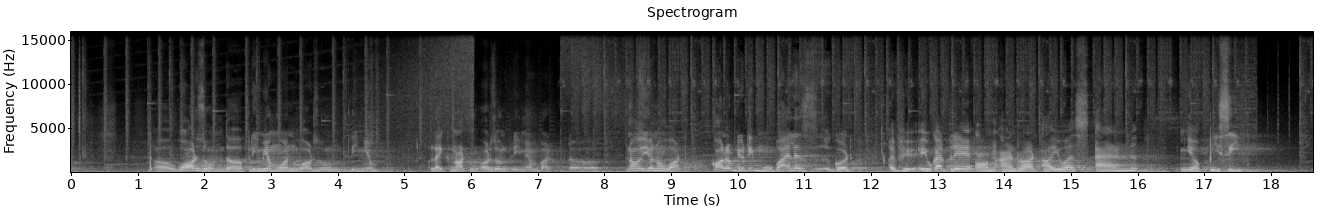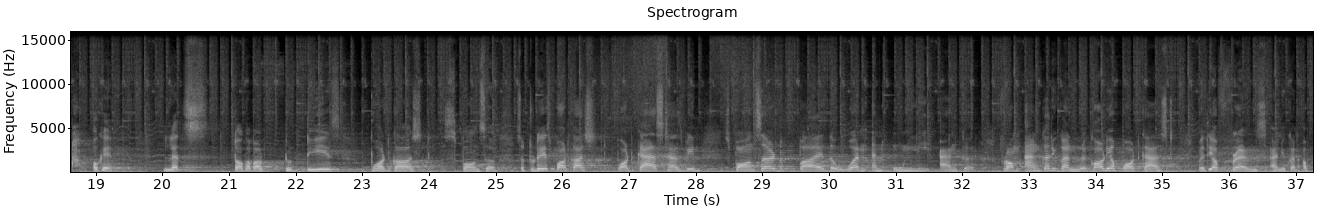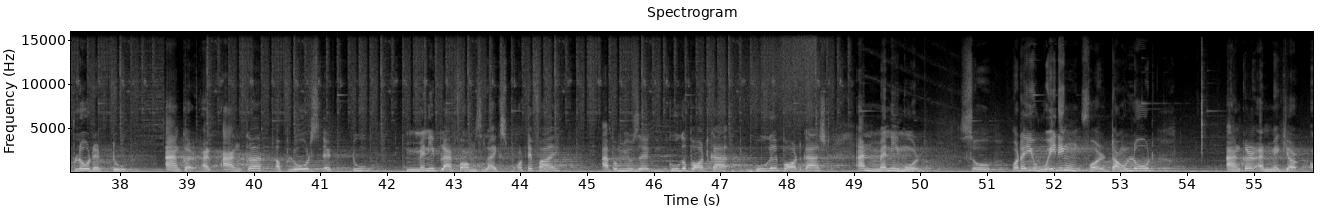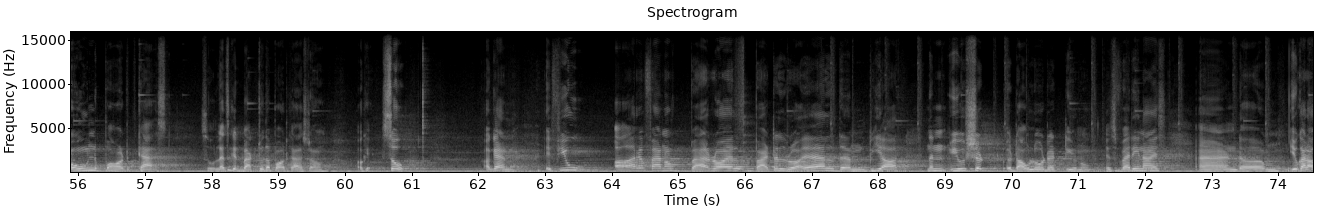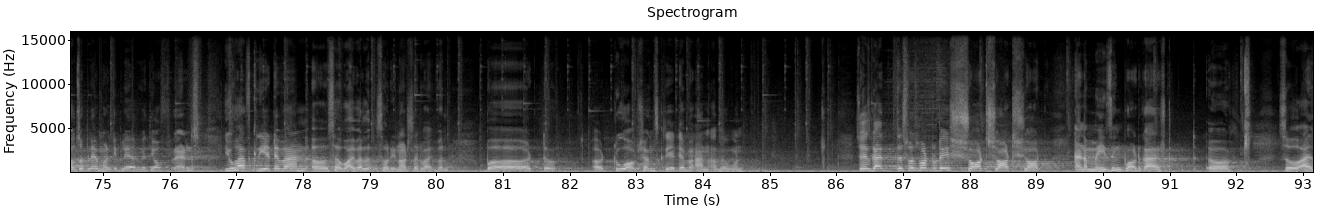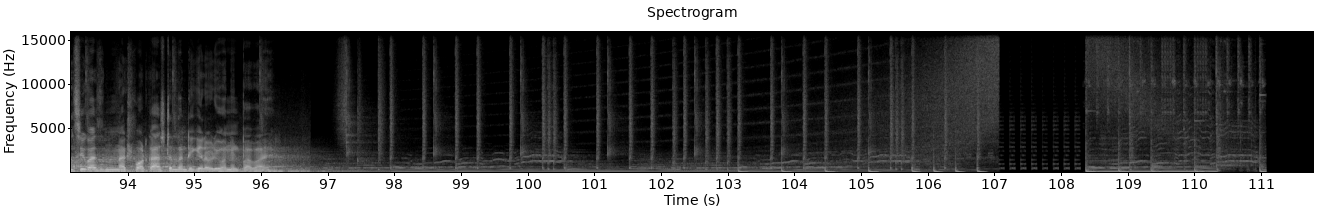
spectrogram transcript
uh, Warzone, the premium one, Warzone Premium like not Warzone Premium, but uh, no, you know what? Call of Duty Mobile is good. If you, you can play on Android, iOS, and your PC. Okay, let's talk about today's podcast sponsor. So today's podcast podcast has been sponsored by the one and only Anchor. From Anchor, you can record your podcast with your friends and you can upload it to Anchor. And Anchor uploads it to many platforms like Spotify, Apple Music, Google Podcast, Google Podcast, and many more. So, what are you waiting for? Download Anchor and make your own podcast. So, let's get back to the podcast now. Okay, so again, if you are a fan of Battle Royale, Battle Royale, then BR, then you should download it. You know, it's very nice, and um, you can also play multiplayer with your friends. You have creative and uh, survival. Sorry, not survival, but uh, uh, two options: creative and other one. So, yes, guys, this was for today's short, short, short, and amazing podcast. So I'll see you guys in the next podcast. Till then, take care, everyone, and bye bye.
